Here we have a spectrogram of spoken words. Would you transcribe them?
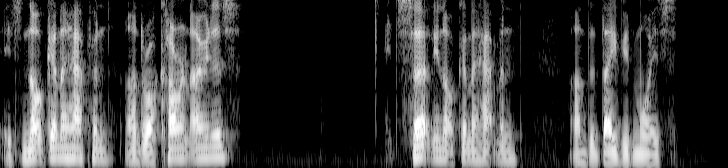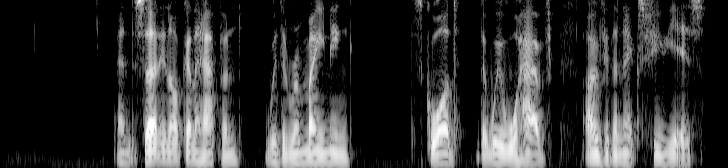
It's not going to happen under our current owners. It's certainly not going to happen under David Moyes. And it's certainly not going to happen with the remaining squad that we will have over the next few years.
